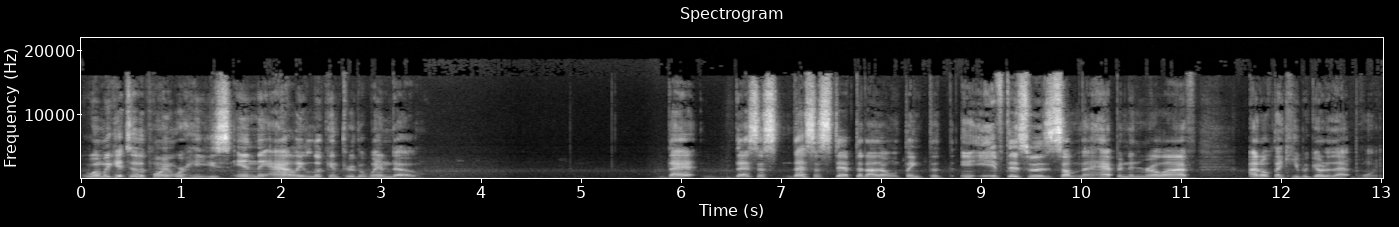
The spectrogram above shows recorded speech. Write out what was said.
when we get to the point where he's in the alley looking through the window, that that's a that's a step that I don't think that if this was something that happened in real life, I don't think he would go to that point.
